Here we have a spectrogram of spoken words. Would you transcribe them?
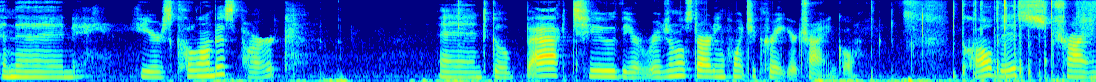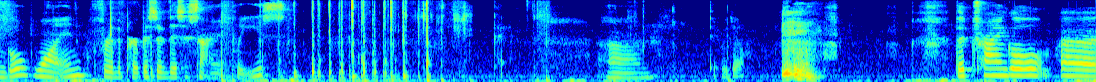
And then here's Columbus Park and go back to the original starting point to create your triangle. Call this triangle 1 for the purpose of this assignment, please. Okay. Um, there we go. the triangle uh,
